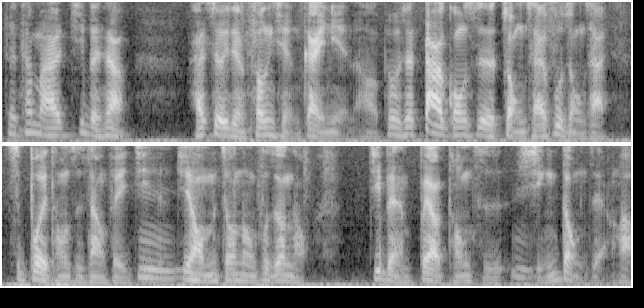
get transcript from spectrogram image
但他们还基本上。还是有一点风险概念的哈，比如说大公司的总裁、副总裁是不会同时上飞机的，就像我们总统、副总统，基本上不要同时行动这样哈。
